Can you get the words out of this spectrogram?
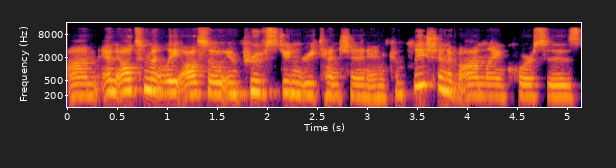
um, and ultimately also improve student retention and completion of online courses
